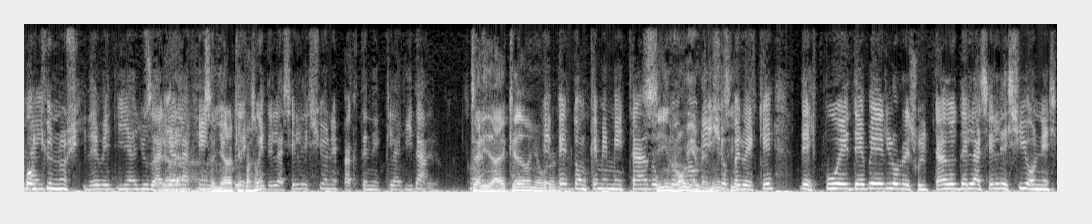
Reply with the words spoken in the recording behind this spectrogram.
Porque uno sí debería ayudarle Señora, a la gente señora, ¿qué pasó? después de las elecciones para tener claridad. ¿Claridad de qué, doña Eh, perdón que me meta, doctor Sí, no, bienvenido, Mauricio, sí. pero es que después de ver los resultados de las elecciones,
